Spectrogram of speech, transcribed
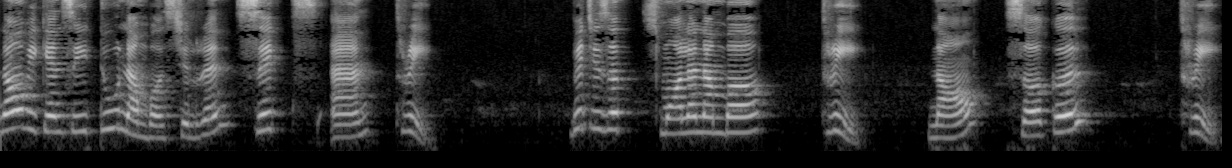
Now we can see two numbers children 6 and 3. Which is a smaller number? 3. Now circle 3.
